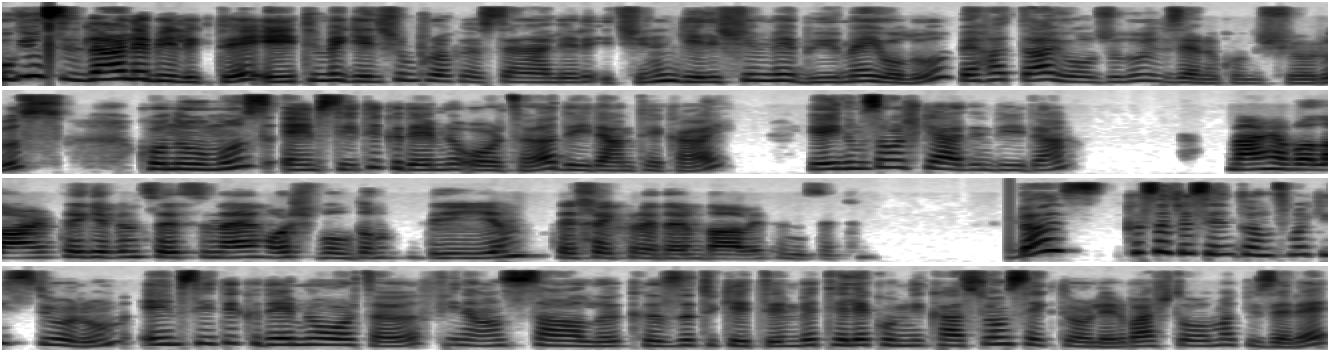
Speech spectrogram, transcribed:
Bugün sizlerle birlikte eğitim ve gelişim profesyonelleri için gelişim ve büyüme yolu ve hatta yolculuğu üzerine konuşuyoruz. Konuğumuz MCT kıdemli ortağı Didem Tekay. Yayınımıza hoş geldin Didem. Merhabalar, TEGEV'in sesine hoş buldum diyeyim. Teşekkür ederim davetiniz için. Kısaca seni tanıtmak istiyorum. MCT kıdemli ortağı, finans, sağlık, hızlı tüketim ve telekomünikasyon sektörleri başta olmak üzere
